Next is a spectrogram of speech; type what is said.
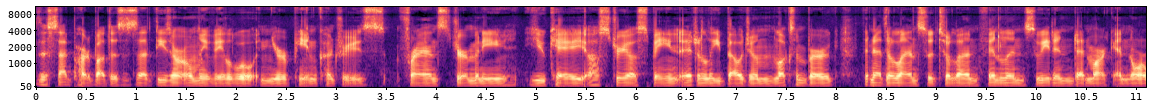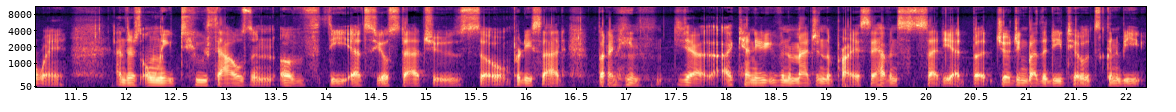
the sad part about this is that these are only available in European countries: France, Germany, UK, Austria, Spain, Italy, Belgium, Luxembourg, the Netherlands, Switzerland, Finland, Sweden, Denmark, and Norway. And there's only 2,000 of the Ezio statues, so pretty sad. But I mean, yeah, I can't even imagine the price. They haven't said yet, but judging by the detail, it's going to be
